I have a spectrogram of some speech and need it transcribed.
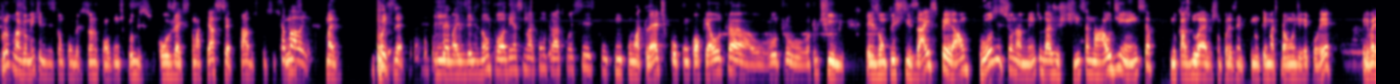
Provavelmente eles estão conversando com alguns clubes ou já estão até acertados com esses São clubes. Paulo. Mas, pois é. E, mas eles não podem assinar contrato com esse, com, com o Atlético ou com qualquer outra, outro, outro time. Eles vão precisar esperar um posicionamento da justiça na audiência. No caso do Everson, por exemplo, que não tem mais para onde recorrer, ele vai,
